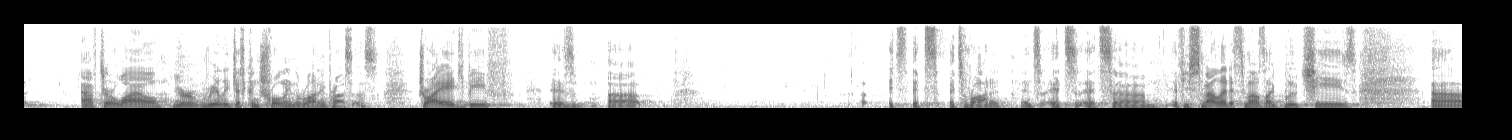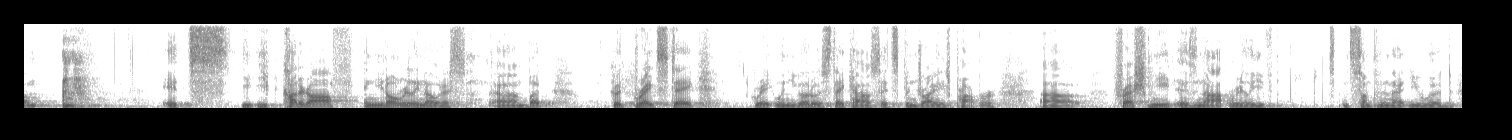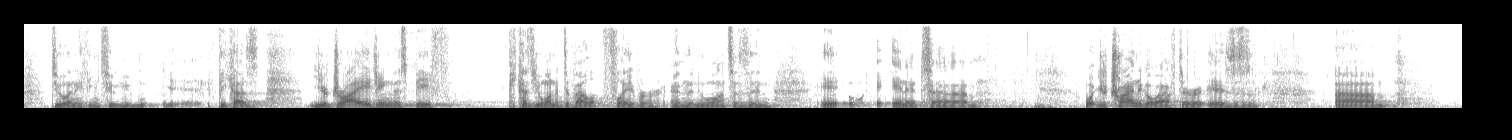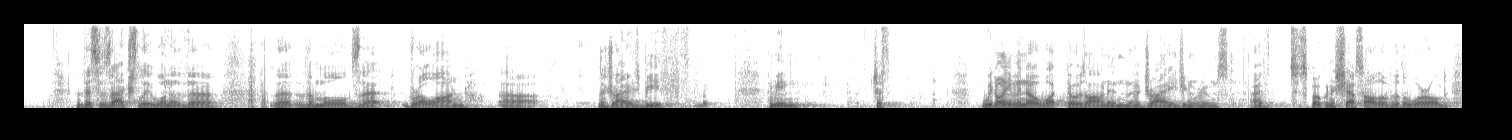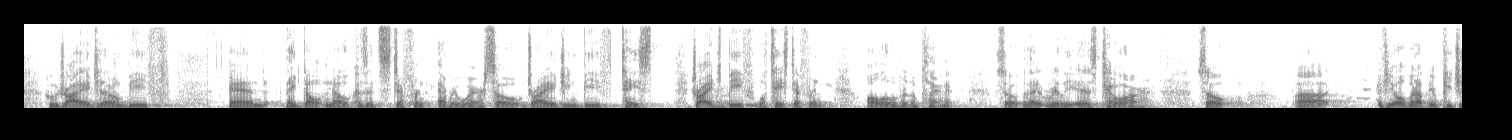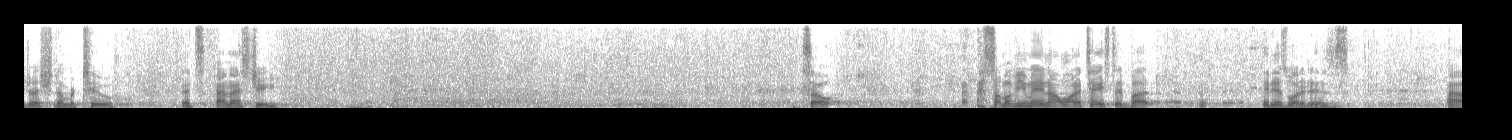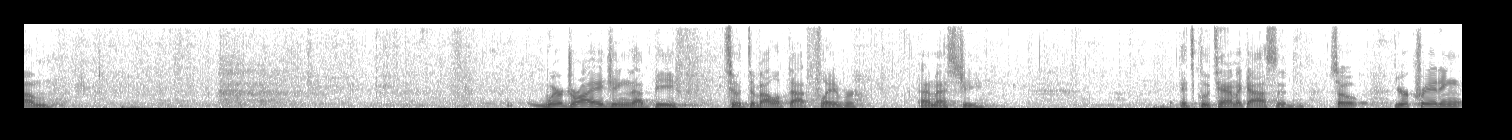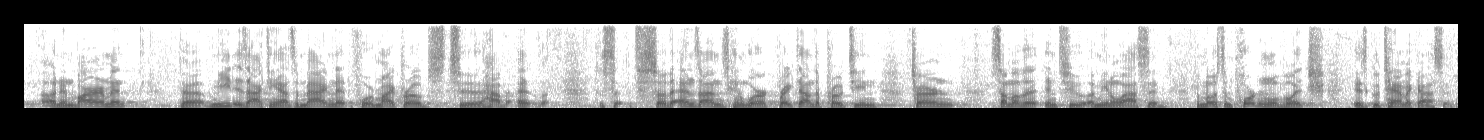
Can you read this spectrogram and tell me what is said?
after a while, you're really just controlling the rotting process. Dry aged beef is uh, it's, it's, it's rotted. It's, it's, it's, um, if you smell it, it smells like blue cheese. Um, it's, you, you cut it off and you don't really notice. Um, but good, great steak, great when you go to a steakhouse, it's been dry aged proper. Uh, fresh meat is not really something that you would do anything to you, because you're dry aging this beef because you want to develop flavor and the nuances in, in, in it. Um, what you're trying to go after is um, this is actually one of the, the, the molds that grow on uh, the dry aged beef. I mean, just we don't even know what goes on in the dry aging rooms. I've spoken to chefs all over the world who dry age their own beef, and they don't know because it's different everywhere. So dry aging beef tastes, dry aged beef will taste different all over the planet. So that really is terroir. So uh, if you open up your petri dish number two, it's MSG. So some of you may not want to taste it, but it is what it is. Um, we're dry aging that beef to develop that flavor, MSG. It's glutamic acid. So you're creating an environment. The meat is acting as a magnet for microbes to have, so the enzymes can work, break down the protein, turn some of it into amino acid, the most important of which is glutamic acid.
